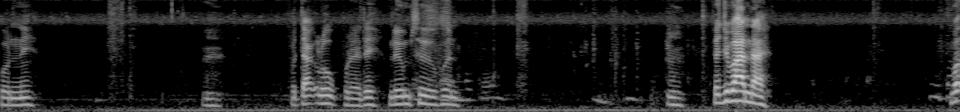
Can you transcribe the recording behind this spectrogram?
คนนี้ ประจักษ์ลูกผู้ใดเดิลืมชื่อเพิ่นอืมจะอยู่บ้านใดวะ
